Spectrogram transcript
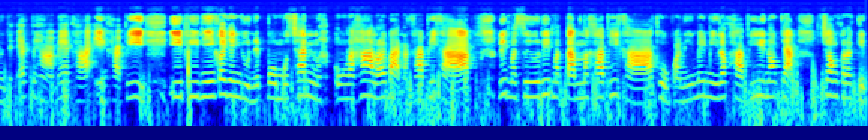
หนูจะแอดไปหาแม่ค้าเองค่ะพี่ EP นี้ก็ยังอยู่ในโปรโมชั่นองค์ละ500บาทนะคะ พี่ขารีบมาซื้อรีบมาตำนะคะ พี่ขาถูกกว่านี้ไม่มีแล้วค่ะพี่นอกจากช่องกระกิจ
